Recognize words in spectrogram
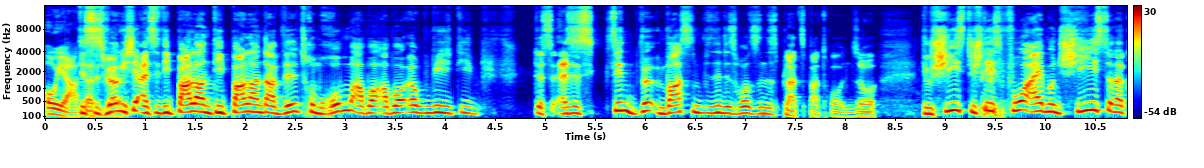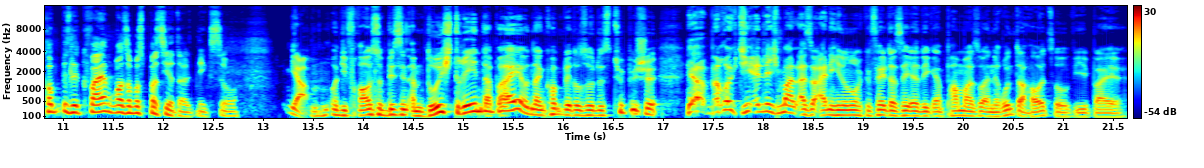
oh ja, Das, ist wirklich, also die ballern, die ballern da wild drum rum, aber, aber irgendwie die, das, also es sind im wahrsten Sinne des Wortes sind es Platzpatronen. So, du schießt, du stehst vor einem und schießt und da kommt ein bisschen Qualm raus, aber es passiert halt nichts so. ja, und die Frau ist so ein bisschen am Durchdrehen dabei und dann kommt wieder so das typische, ja, beruhig dich endlich mal. Also eigentlich nur noch gefällt, dass er ihr ein paar Mal so eine runterhaut, so wie bei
